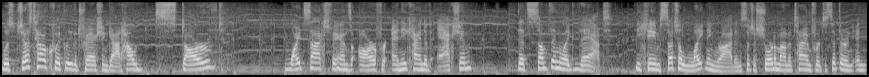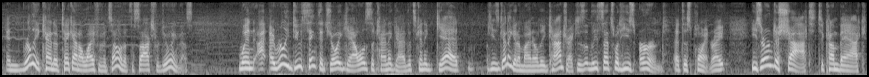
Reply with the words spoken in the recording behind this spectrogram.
was just how quickly the traction got, how starved White Sox fans are for any kind of action, that something like that became such a lightning rod in such a short amount of time for it to sit there and, and, and really kind of take on a life of its own that the Sox were doing this. When I, I really do think that Joey Gallo is the kind of guy that's going to get, he's going to get a minor league contract. Is at least that's what he's earned at this point, right? He's earned a shot to come back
